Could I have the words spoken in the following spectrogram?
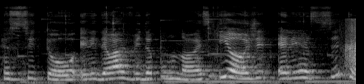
ressuscitou, ele deu a vida por nós e hoje ele ressuscitou.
